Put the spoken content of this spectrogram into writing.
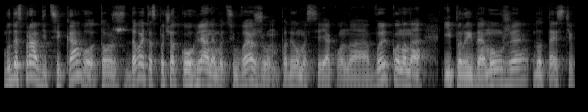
Буде справді цікаво, тож давайте спочатку оглянемо цю вежу, подивимося, як вона виконана, і перейдемо вже до тестів.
